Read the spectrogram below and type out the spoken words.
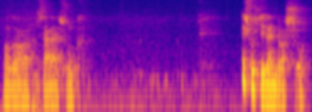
maga a szállásunk. És most irány Brassó.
